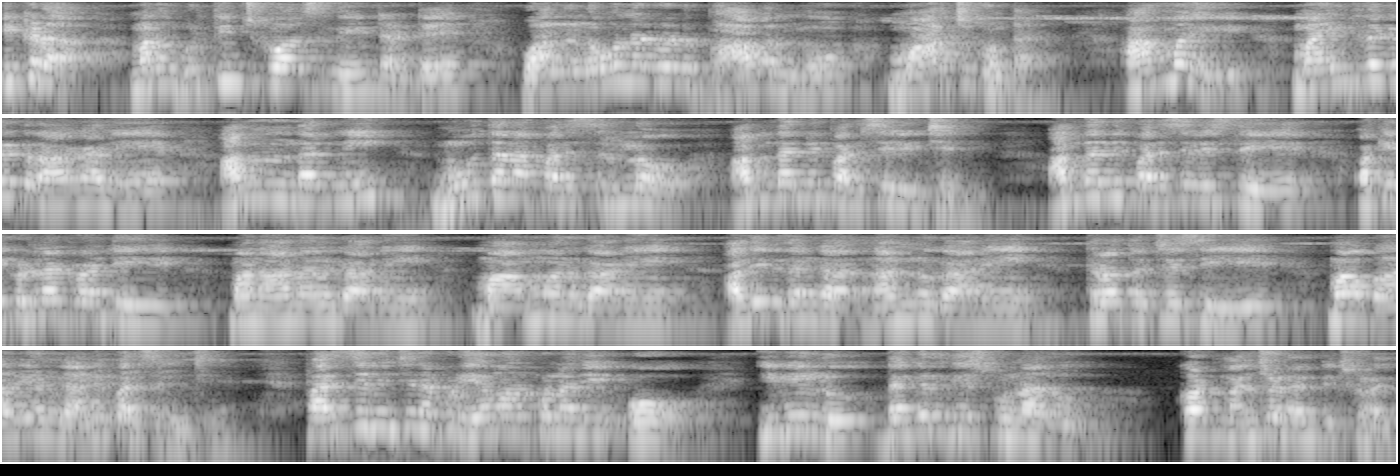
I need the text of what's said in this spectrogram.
ఇక్కడ మనం గుర్తించుకోవాల్సింది ఏంటంటే వాళ్ళలో ఉన్నటువంటి భావనను మార్చుకుంటారు. ఆ అమ్మాయి మా ఇంటి దగ్గరికి రాగానే అందరినీ నూతన పరిస్థితుల్లో అందరినీ పరిశీలించింది. అందరినీ పరిశీలిస్తే ఒక ఇక్కడ ఉన్నటువంటి మా నాన్నను కానీ మా అమ్మను కానీ అదేవిధంగా నన్ను కానీ తర్వాత వచ్చేసి మా భార్యను కానీ పరిశీలించింది. పరిశీలించినప్పుడు ఏమనుకున్నది? ఓ ఈ వీళ్ళు దగ్గర తీసుకున్నారు. కాబట్టి మంచోడు అనిపించుకున్నది.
